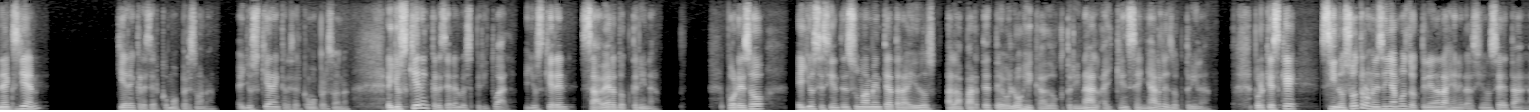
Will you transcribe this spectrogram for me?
Next Gen quiere crecer como persona. Ellos quieren crecer como persona. Ellos quieren crecer en lo espiritual. Ellos quieren saber doctrina. Por eso ellos se sienten sumamente atraídos a la parte teológica, doctrinal. Hay que enseñarles doctrina. Porque es que si nosotros no enseñamos doctrina a la generación Z,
